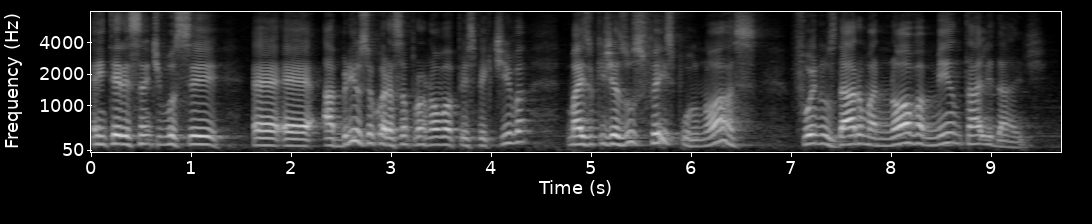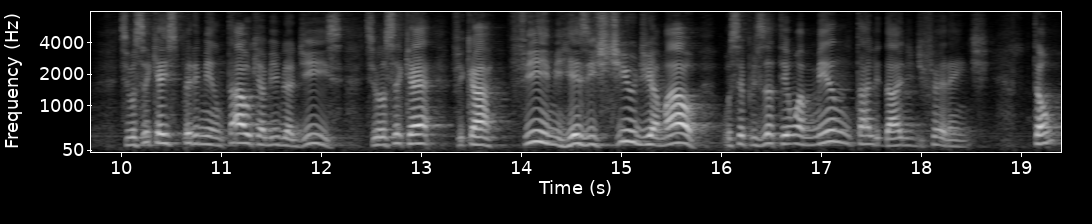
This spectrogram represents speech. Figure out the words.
é interessante você é, é, abrir o seu coração para uma nova perspectiva, mas o que Jesus fez por nós foi nos dar uma nova mentalidade se você quer experimentar o que a Bíblia diz, se você quer ficar firme, resistir o dia mal, você precisa ter uma mentalidade diferente. Então,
